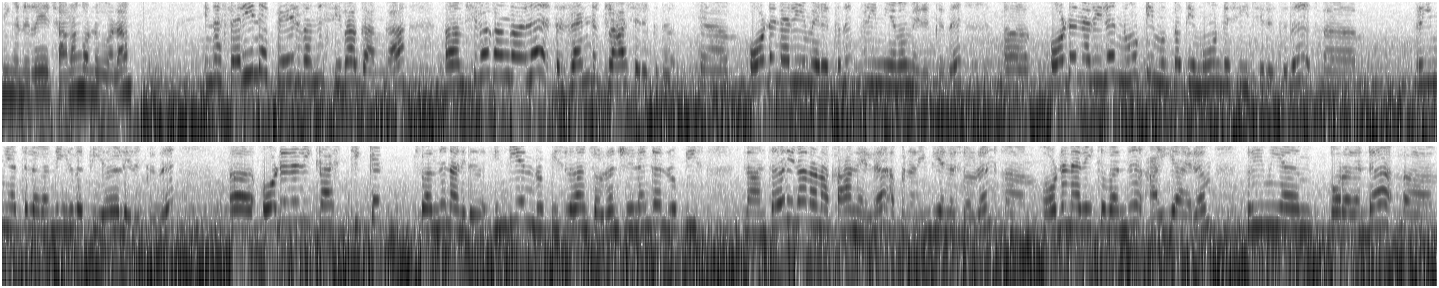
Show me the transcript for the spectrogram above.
நீங்கள் நிறைய சாமான் கொண்டு போகலாம் இந்த ஃபெரியோட பேர் வந்து சிவகங்கா. சிவகங்காவில் ரெண்டு கிளாஸ் இருக்குது. ஆர்டினரியும் இருக்குது ப்ரீமியமும் இருக்குது. ஆர்டினரியில நூற்றி முப்பத்தி மூன்று சீட்ஸ் இருக்குது. ப்ரீமியத்தில் வந்து இருபத்தி ஏழு இருக்குது. ஆர்டினரி கிளாஸ் டிக்கெட் வந்து நான் இது இந்தியன் ருபீஸில் தான் சொல்கிறேன் ஸ்ரீலங்கன் ருபீஸ் நான் தேர்டினா நான் காணல அப்போ நான் இந்தியனில் சொல்கிறேன் ஆர்டினரிக்கு um, வந்து ஐயாயிரம். ப்ரீமியம் போகிறதுண்டா um,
